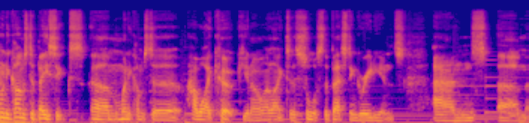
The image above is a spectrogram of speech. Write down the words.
when it comes to basics, um, when it comes to how I cook, you know, I like to source the best ingredients and um,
